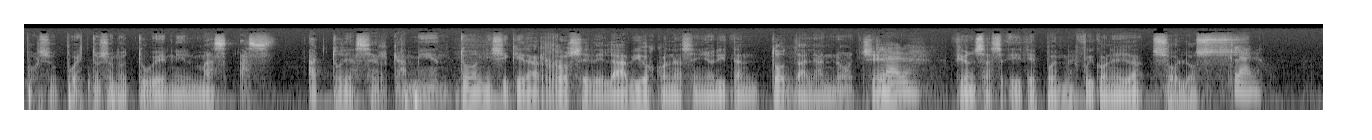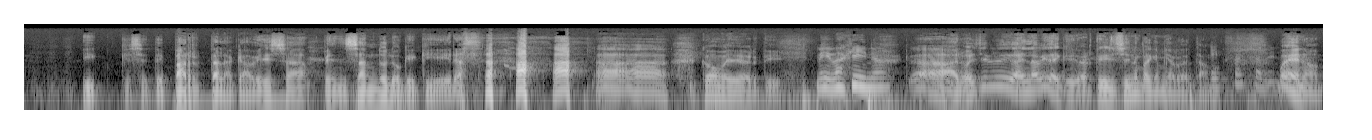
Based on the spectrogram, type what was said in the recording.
Por supuesto, yo no tuve ni el más acto de acercamiento, ni siquiera roce de labios con la señorita en toda la noche. Claro. Fui un y después me fui con ella solos Claro. y que se te parta la cabeza pensando lo que quieras. ¿Cómo me divertí? Me imagino. Claro, en la vida hay que divertirse, no para qué mierda estamos. Exactamente. Bueno,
